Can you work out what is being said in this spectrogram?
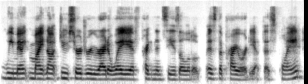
We might might not do surgery right away if pregnancy is a little is the priority at this point.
